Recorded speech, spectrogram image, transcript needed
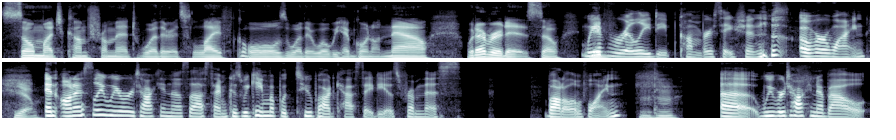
so much comes from it, whether it's life goals, whether what we have going on now, whatever it is. So We maybe- have really deep conversations over wine. yeah. And honestly, we were talking this last time because we came up with two podcast ideas from this bottle of wine. hmm uh we were talking about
